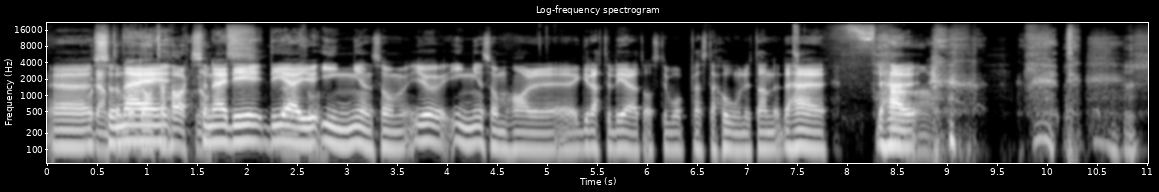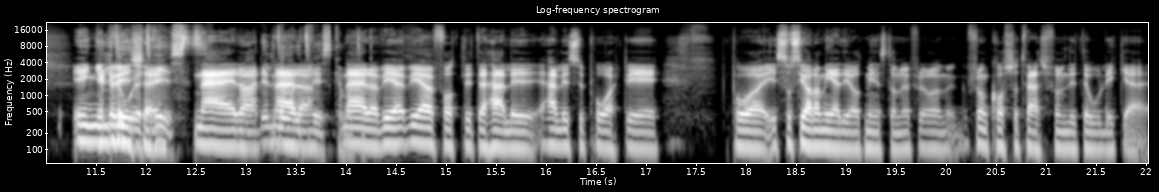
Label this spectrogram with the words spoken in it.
Har så nej, så nej det, det är ju ingen som, ju, ingen som har eh, gratulerat oss till vår prestation, utan det här, det här, ingen Det är bryr sig. orättvist. Nej då, Nej, det är lite nej då, nej då vi, har- vi har fått lite härlig, härlig support i, på, i sociala medier åtminstone, från, från kors och tvärs från lite olika,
